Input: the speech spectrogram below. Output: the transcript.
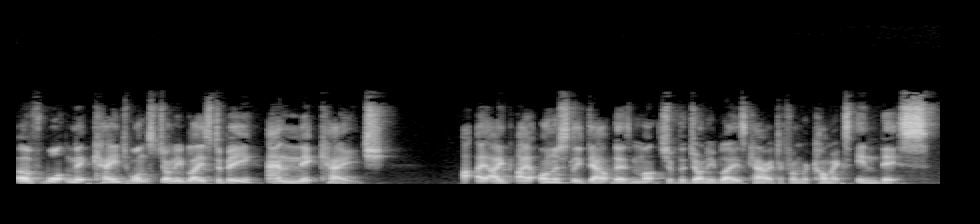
of what Nick Cage wants Johnny Blaze to be and Nick Cage. I, I, I honestly doubt there's much of the Johnny Blaze character from the comics in this.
